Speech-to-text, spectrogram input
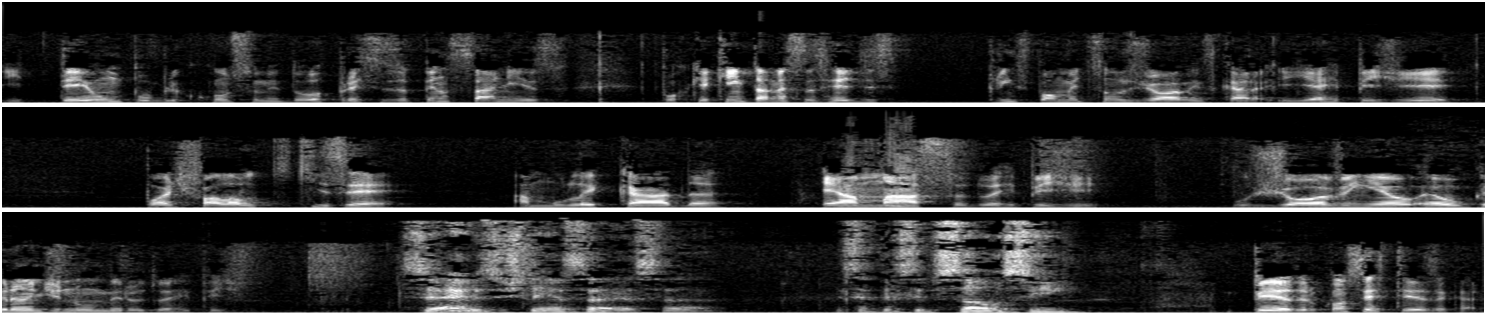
e ter um público consumidor precisa pensar nisso. Porque quem está nessas redes principalmente são os jovens, cara. E RPG pode falar o que quiser. A molecada é a massa do RPG. O jovem é, é o grande número do RPG. Sério? Vocês têm essa, essa, essa percepção assim? Pedro, com certeza, cara.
